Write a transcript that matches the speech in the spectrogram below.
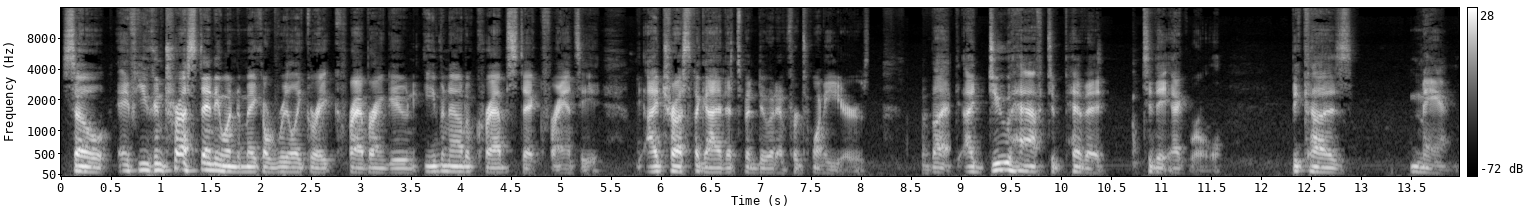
So if you can trust anyone to make a really great crab rangoon, even out of crab stick, Francie, I trust the guy that's been doing it for 20 years. But I do have to pivot to the egg roll because, man,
